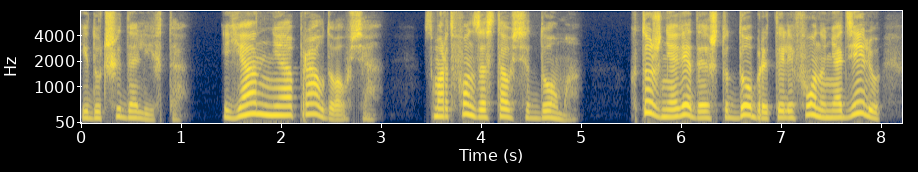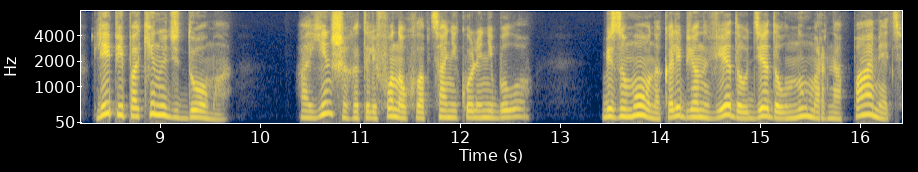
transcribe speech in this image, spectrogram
ідучы да ліфта. Ян не апраўдваўся. Смартфон застаўся дома. Хто ж не ведае, што добры тэлефон у нядзелю лепей пакінуць дома. А іншага тэлефона ў хлапца ніколі не было. Безумоўна, калі б ён ведаў дзедаў нумар на памяць,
